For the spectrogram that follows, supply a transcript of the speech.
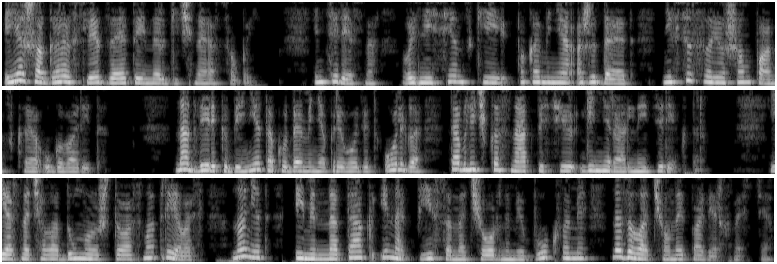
и я шагаю вслед за этой энергичной особой. Интересно, Вознесенский, пока меня ожидает, не все свое шампанское уговорит. На двери кабинета, куда меня приводит Ольга, табличка с надписью «Генеральный директор». Я сначала думаю, что осмотрелась, но нет, именно так и написано черными буквами на золоченой поверхности.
